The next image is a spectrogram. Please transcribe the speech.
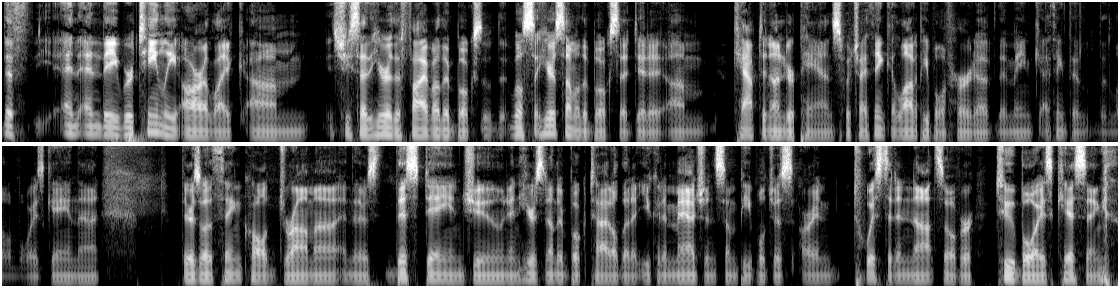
the and and they routinely are like um, she said here are the five other books well so here's some of the books that did it um, captain underpants which i think a lot of people have heard of. The main i think the, the little boy's gay in that. There's a thing called drama and there's this day in june and here's another book title that you can imagine some people just are in twisted in knots over two boys kissing.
